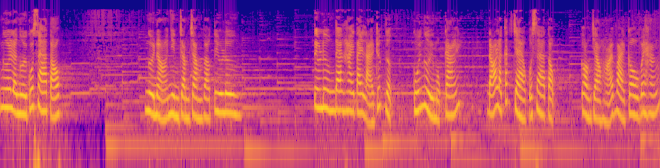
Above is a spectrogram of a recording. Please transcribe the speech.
ngươi là người của xa tộc. Người nọ nhìn chầm chầm vào Tiêu Lương. Tiêu Lương đang hai tay lại trước ngực, cúi người một cái. Đó là cách chào của xa tộc, còn chào hỏi vài câu với hắn.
